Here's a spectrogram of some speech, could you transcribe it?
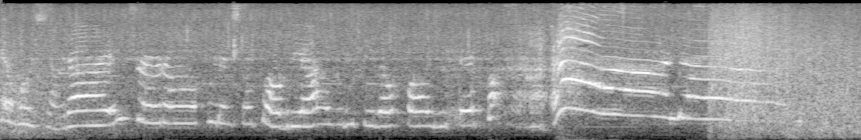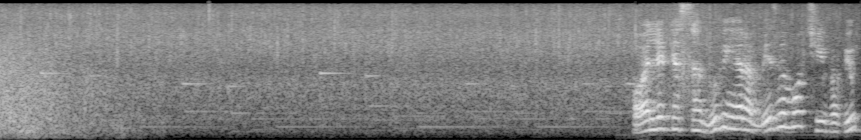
Eu vou chorar e chorar por esta pobre árvore que não pode ter. Ai, Olha que essa nuvem era mesmo emotiva, viu?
